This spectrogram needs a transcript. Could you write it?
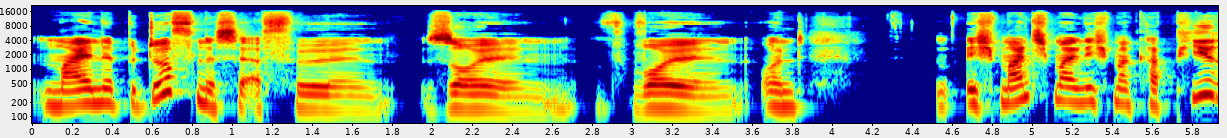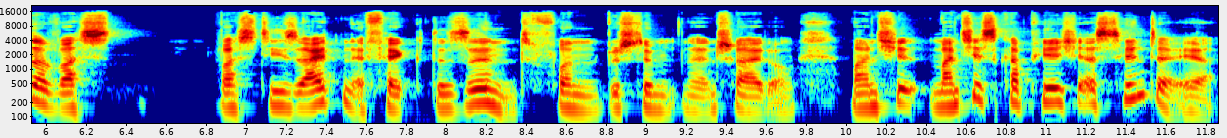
meine Bedürfnisse erfüllen sollen, wollen und ich manchmal nicht mal kapiere, was was die Seiteneffekte sind von bestimmten Entscheidungen. Manche, manches kapiere ich erst hinterher,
